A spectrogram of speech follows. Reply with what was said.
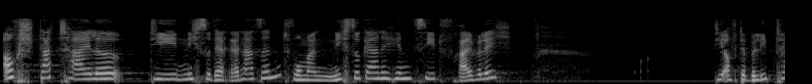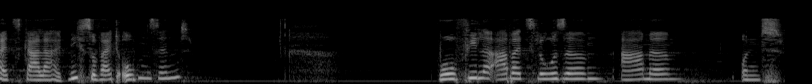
auch Stadtteile, die nicht so der Renner sind, wo man nicht so gerne hinzieht, freiwillig die auf der Beliebtheitsskala halt nicht so weit oben sind, wo viele Arbeitslose, Arme und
